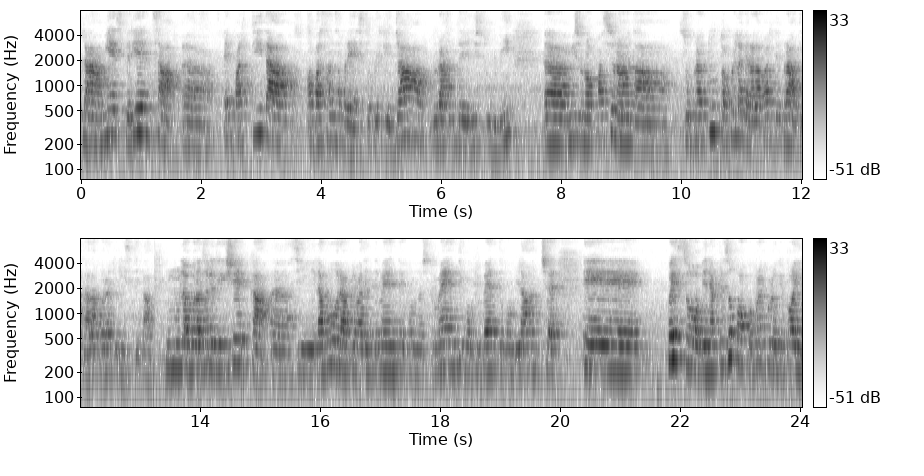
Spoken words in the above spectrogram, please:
La mia esperienza eh, è partita abbastanza presto perché già durante gli studi eh, mi sono appassionata soprattutto a quella che era la parte pratica, laboratoristica. In un laboratorio di ricerca eh, si lavora prevalentemente con strumenti, con pipette, con bilance e questo viene appreso poco, però è quello che poi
